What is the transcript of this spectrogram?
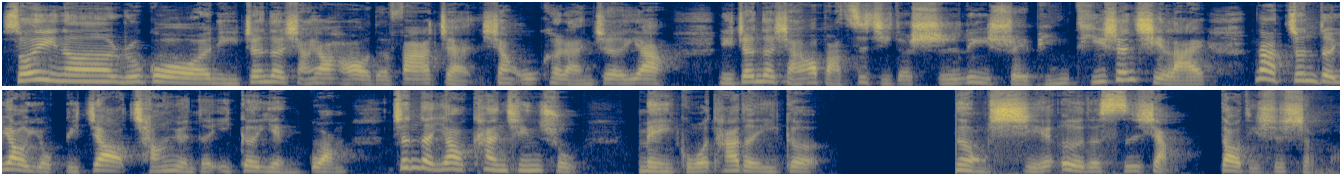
所以呢，如果你真的想要好好的发展，像乌克兰这样，你真的想要把自己的实力水平提升起来，那真的要有比较长远的一个眼光，真的要看清楚美国它的一个那种邪恶的思想到底是什么。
